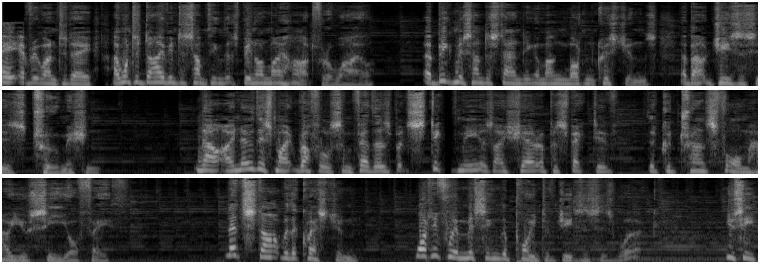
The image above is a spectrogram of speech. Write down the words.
Hey everyone, today I want to dive into something that's been on my heart for a while. A big misunderstanding among modern Christians about Jesus' true mission. Now, I know this might ruffle some feathers, but stick with me as I share a perspective that could transform how you see your faith. Let's start with a question. What if we're missing the point of Jesus' work? You see,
